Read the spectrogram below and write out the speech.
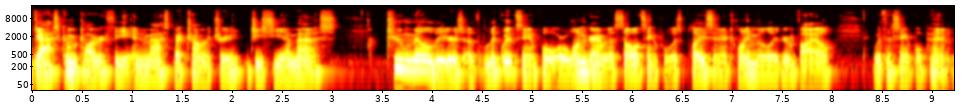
gas chromatography and mass spectrometry, GCMS, 2 milliliters of the liquid sample or 1 gram of the solid sample was placed in a 20 milliliter vial with a sample pen.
